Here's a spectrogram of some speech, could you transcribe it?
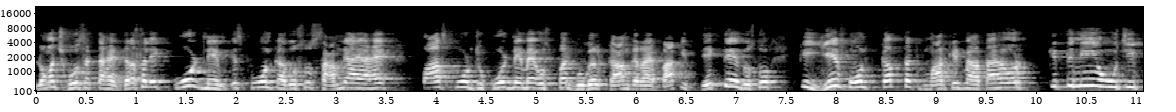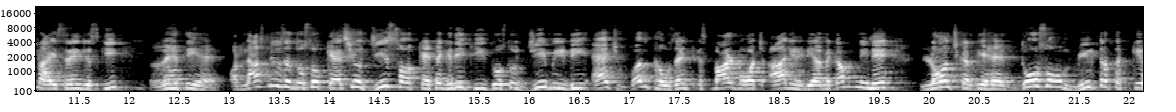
लॉन्च हो सकता है। दरअसल एक कोड नेम इस फ़ोन का दोस्तों सामने आया है पासपोर्ट जो कोड नेम है, उस पर गूगल काम कर रहा है। बाकी देखते हैं दोस्तों कि ये फ़ोन कब तक मार्केट में आता है और कितनी ऊँची प्राइस रेंज इसकी रहती है। और लास्ट न्यूज़ है दोस्तों कैसियो जी सौ कैटेगरी की दोस्तों G B D H one thousand smart watch आज इंडिया में कंपनी ने लॉन्च कर दिया है। 200 मीटर तक के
